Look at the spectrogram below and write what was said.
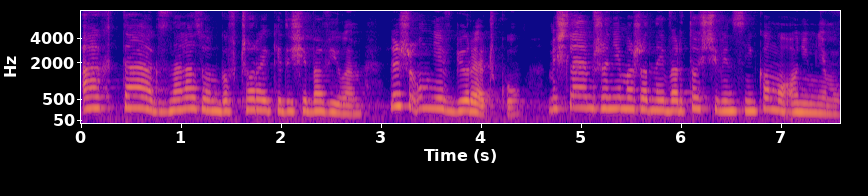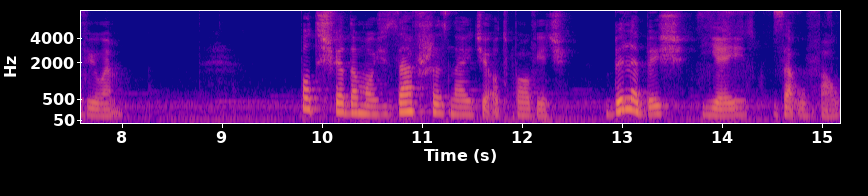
Ach, tak, znalazłem go wczoraj, kiedy się bawiłem. Leży u mnie w biureczku. Myślałem, że nie ma żadnej wartości, więc nikomu o nim nie mówiłem. Podświadomość zawsze znajdzie odpowiedź, bylebyś jej zaufał.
